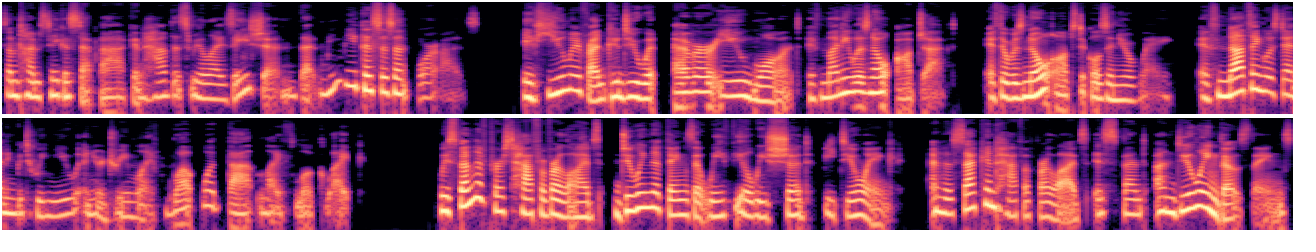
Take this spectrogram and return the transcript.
sometimes take a step back and have this realization that maybe this isn't for us. If you, my friend, could do whatever you want, if money was no object, if there was no obstacles in your way, if nothing was standing between you and your dream life, what would that life look like? We spend the first half of our lives doing the things that we feel we should be doing. And the second half of our lives is spent undoing those things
